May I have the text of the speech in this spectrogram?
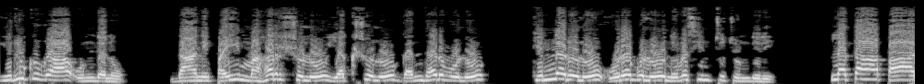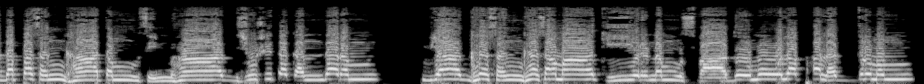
ఇరుకుగా ఉండెను. దానిపై మహర్షులు యక్షులు గంధర్వులు కిన్నరులు ఉరగులు నివసించుచుండిరి. లతాపాదప సంఘాతం సింహాధ్యుషిత కందరం వ్యాఘ్ర సంఘ సమాకీర్ణం స్వాదుమూల ఫలద్రుమం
